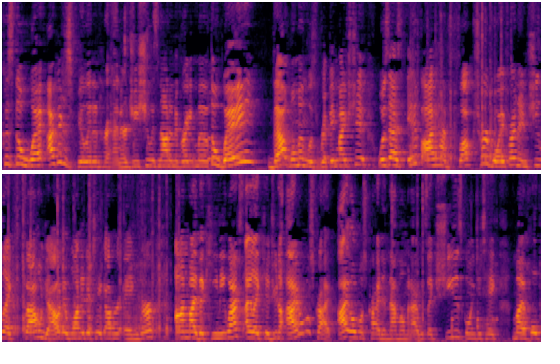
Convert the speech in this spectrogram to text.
because the way I could just feel it in her energy. She was not in a great mood. The way that woman was ripping my shit was as if I had fucked her boyfriend and she like found out and wanted to take out her anger on my bikini wax. I like kid you know, I almost cried. I almost cried in that moment. I was like, she is going to take my whole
